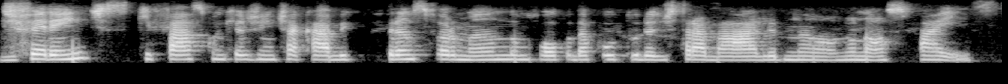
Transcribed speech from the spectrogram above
diferentes que faz com que a gente acabe transformando um pouco da cultura de trabalho no, no nosso país.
